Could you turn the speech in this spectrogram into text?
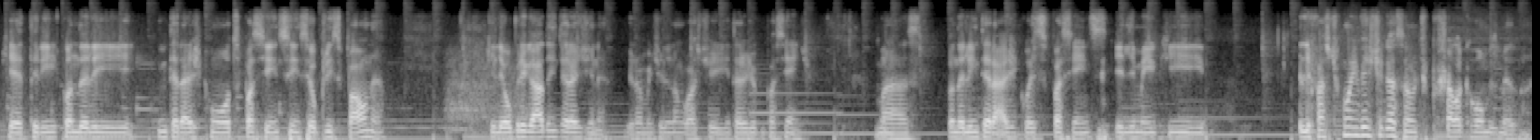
Que é tri quando ele interage com outros pacientes sem ser o principal, né? Que ele é obrigado a interagir, né? Geralmente ele não gosta de interagir com o paciente. Mas quando ele interage com esses pacientes, ele meio que. Ele faz tipo uma investigação, tipo Sherlock Holmes mesmo, né?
